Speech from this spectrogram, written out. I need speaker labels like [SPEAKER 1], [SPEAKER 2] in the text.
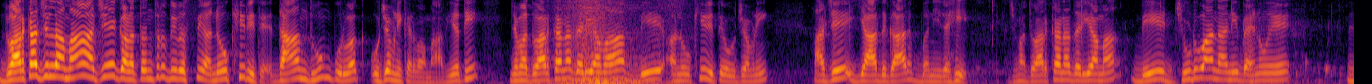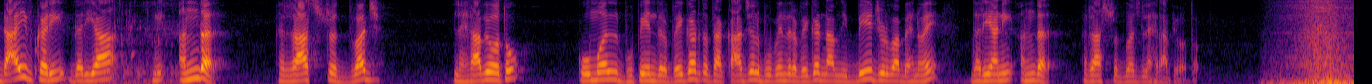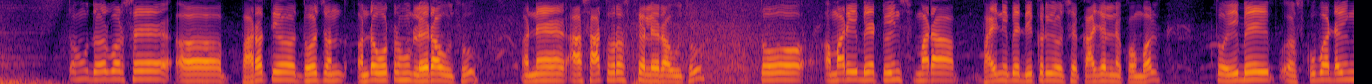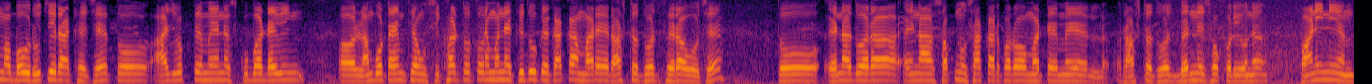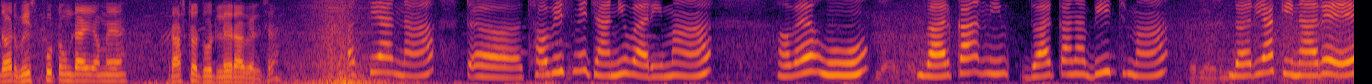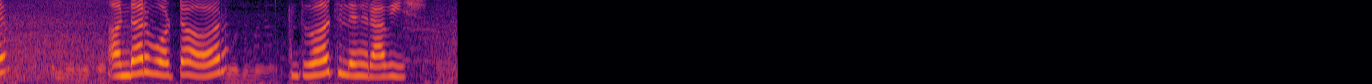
[SPEAKER 1] દ્વારકા જિલ્લામાં આજે ગણતંત્ર દિવસની અનોખી રીતે ધામધૂમપૂર્વક ઉજવણી કરવામાં આવી હતી, જેમાં દ્વારકાના દરિયામાં બે અનોખી રીતે ઉજવણી આજે યાદગાર બની રહી. જેમાં દ્વારકાના દરિયામાં બે જુડવા નાની બહેનોએ ડાઈવ કરી દરિયાની અંદર રાષ્ટ્રધ્વજ લહેરાવ્યો હતો. કોમલ ભૂપેન્દ્ર વેગડ તથા કાજલ ભૂપેન્દ્ર વેગડ નામની બે જુડવા બહેનોએ દરિયાની અંદર રાષ્ટ્રધ્વજ લહેરાવ્યો હતો.
[SPEAKER 2] તો હું દર વર્ષે ભારતીય ધ્વજ અંડરવોટર હું લહેરાવું છું અને આ સાત વર્ષથી લહેરાવું છું. તો અમારી બે ટ્વિન્સ, મારા ભાઈની બે દીકરીઓ છે, કાજલ ને કોમલ. તો એ બે સ્કૂબા ડાઇવિંગમાં બહુ રુચિ રાખે છે. તો આજ વખતે મેં એને સ્કૂબા ડાઇવિંગ લાંબો ટાઈમથી હું શીખાડતો તો મને કીધું કે, કાકા, મારે રાષ્ટ્રધ્વજ ફેરાવો છે. તો એના દ્વારા એના સપનું સાકાર કરવા માટે મેં રાષ્ટ્રધ્વજ, બંને છોકરીઓને પાણીની અંદર વીસ ફૂટ ઊંડાઈ અમે રાષ્ટ્રધ્વજ લહેરાવેલ છે.
[SPEAKER 3] અત્યારના છવ્વીસમી જાન્યુઆરીમાં હવે હું દ્વારકાની દ્વારકાના બીચમાં દરિયા કિનારે અંડર વોટર ધ્વજ લહેરાવીશ.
